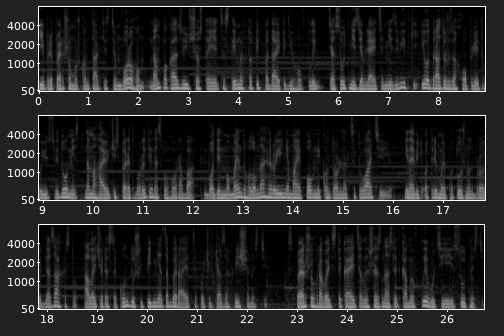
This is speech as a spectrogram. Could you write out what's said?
І при першому ж контакті з цим ворогом нам показують, що стається з тими, хто підпадає під його вплив. Ця сутність з'являється ні звідки і одразу ж захоплює твою свідомість, намагаючись перетворити на свого раба. В один момент головна героїня має повний контроль над ситуацією. І навіть отримує потужну зброю для захисту, але через секунду шипіння забирає це почуття захищеності. Спершу гравець стикається лише з наслідками впливу цієї сутності.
